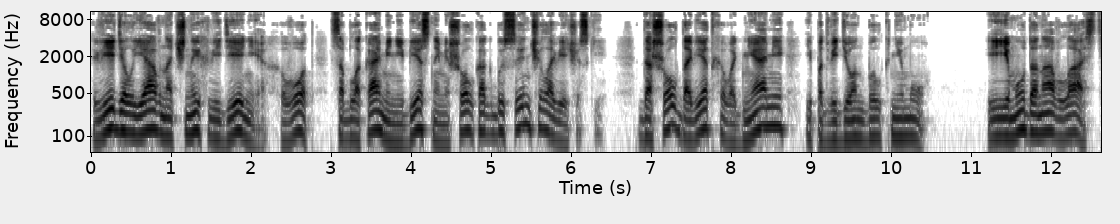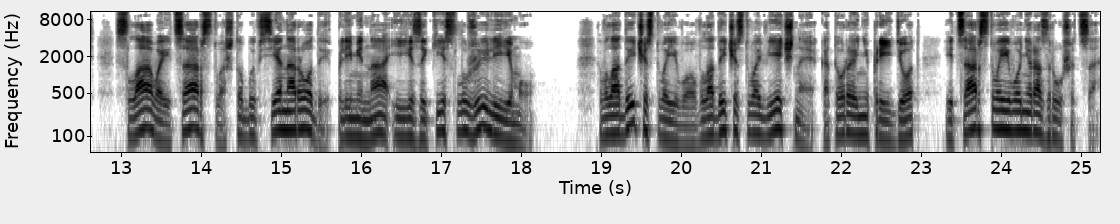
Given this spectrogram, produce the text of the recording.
Видел я в ночных видениях, вот, с облаками небесными шел как бы Сын Человеческий, дошел до ветхого днями и подведен был к нему и ему дана власть, слава и царство, чтобы все народы, племена и языки служили ему. Владычество его – владычество вечное, которое не придет, и царство его не разрушится.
